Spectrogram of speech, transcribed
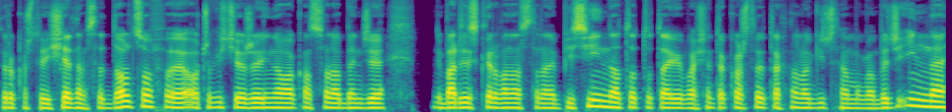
które kosztuje 700 dolców. E, Oczywiście, jeżeli nowa konsola będzie bardziej skierowana w stronę PC, no to tutaj właśnie te koszty technologiczne mogą być inne,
